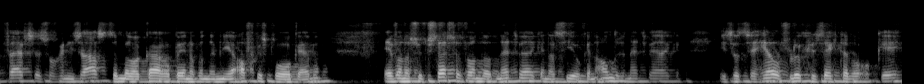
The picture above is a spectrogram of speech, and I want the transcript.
vijf, zes organisaties die met elkaar op een of andere manier afgesproken hebben. Een van de successen van dat netwerk, en dat zie je ook in andere netwerken, is dat ze heel vlug gezegd hebben: oké,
